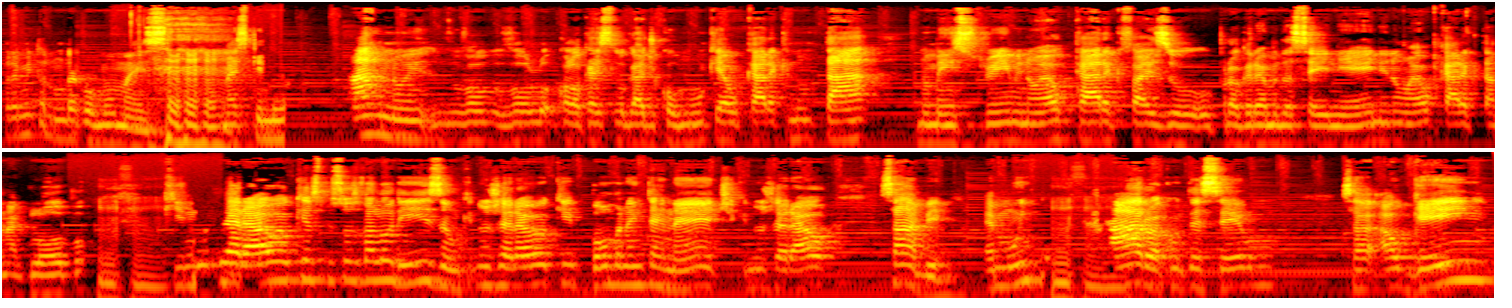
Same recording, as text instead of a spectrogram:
Para mim todo mundo é comum, mas, mas que não tá no, vou, vou, colocar esse lugar de comum, que é o cara que não tá no mainstream, não é o cara que faz o, o programa da CNN, não é o cara que tá na Globo, uhum. que no geral é o que as pessoas valorizam, que no geral é o que bomba na internet, que no geral, sabe, é muito uhum. raro acontecer um, sabe, alguém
